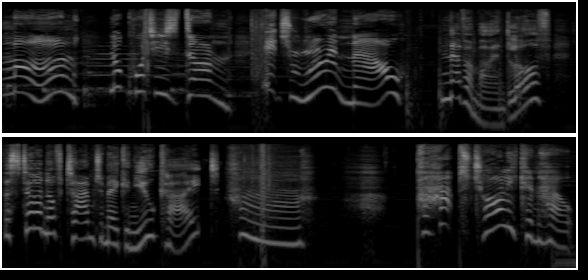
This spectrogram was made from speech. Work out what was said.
Mum, look what he's done. It's ruined now. Never mind, love. There's still enough time to make a new kite. Hmm. Perhaps Charlie can help.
